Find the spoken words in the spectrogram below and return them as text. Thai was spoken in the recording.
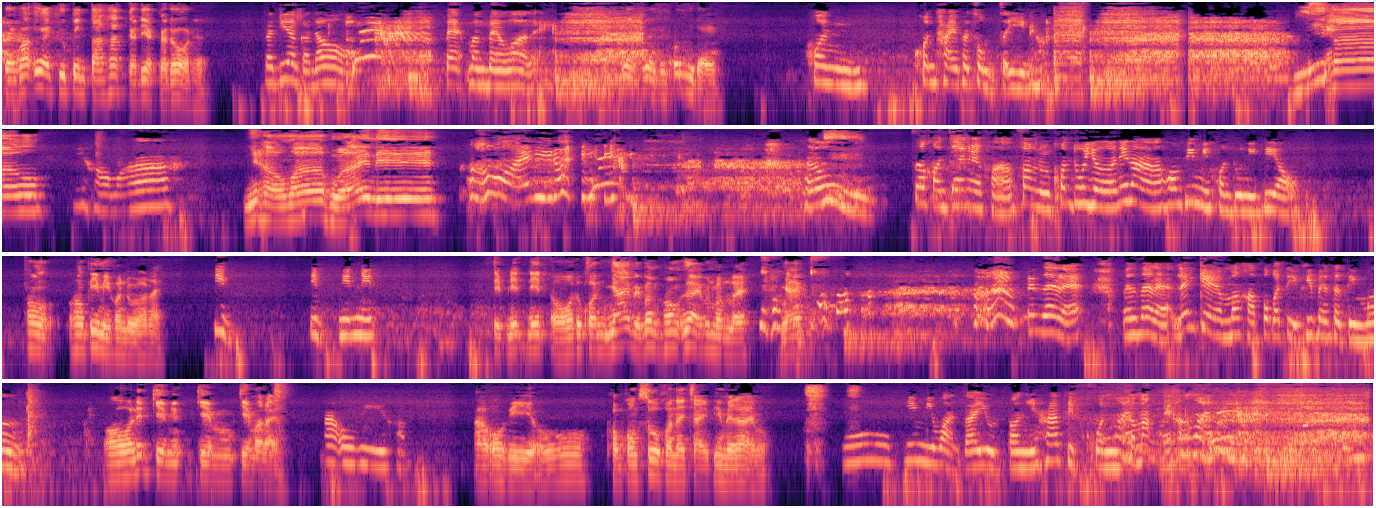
แต่ว่าเอ้ยคือเป็นตาฮักกระเดียกกระโดดเนี่ยกระเดียกกระดอกแปะมันแปลว่าอะไรเอ้ยเอ้ยเป็นคนที่ใดคนคนไทยผสมจีนค่ะนี่ฮาวนี่ฮาวะนี่ฮาวมาหัวไอ้นี่โอ้โหไอ้ดีด้วยฮัลโหล เจอคอนใจหน่อยค่ะฝั่งหนูคนดูเยอะนี่นะห้องพี่มีคนดูนิดเดียว ห้องห้องพี่มีคนดูเท่าไหร่สิบสิบนิดนิดสิบนิดนิดๆโอ้ทุกคนย้ายไปเบื้องห้องเอื้อยมันหมดเลยย้ายๆไม่ใช่แหละไม่ใช่แหละ เล่นเกมอะค่ะ ปกติพี่เป็นสตรีมเมอร์อ๋อเล่นเกมเกมเกมอะไร ROV ครับ ROV โอ้ผมคงสู้คนในใจพี่ไม่ได้บอก โอ้พี่มีหวานใจอยู่ตอนนี้ห้าสิบคนสมัครไหมคะ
